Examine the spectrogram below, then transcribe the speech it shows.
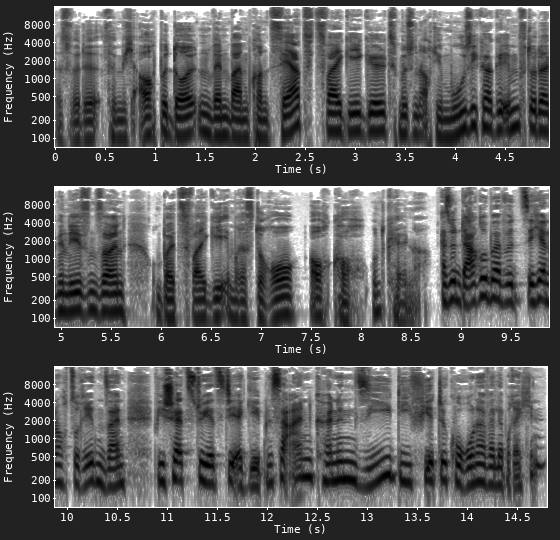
Das würde für mich auch bedeuten, wenn beim Konzert 2G gilt, müssen auch die Musiker geimpft oder genesen sein und bei 2G im Restaurant auch Koch und Kellner. Also darüber wird sicher noch zu reden sein. Wie schätzt du jetzt die Ergebnisse ein? Können Sie die vierte Corona-Welle brechen?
